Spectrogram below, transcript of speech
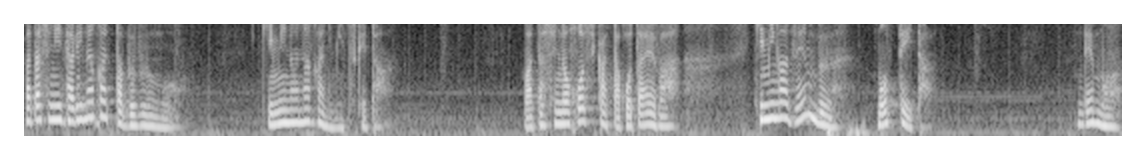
私に足りなかった部分を君の中に見つけた。私の欲しかった答えは君が全部持っていた。でも、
